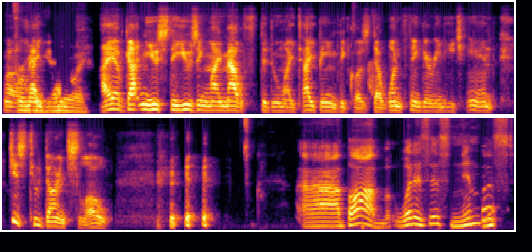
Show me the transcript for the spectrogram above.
Well, for me I, anyway. I have gotten used to using my mouth to do my typing because that one finger in each hand just too darn slow. Uh Bob, what is this? Nimbus?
